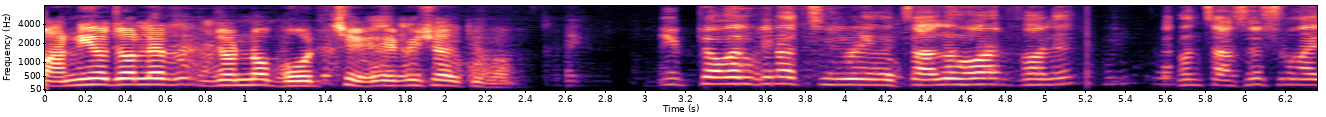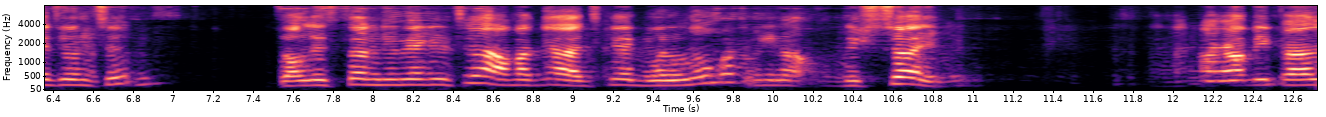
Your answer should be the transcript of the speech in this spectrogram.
পানীয় জলের জন্য বলছে এ বিষয়ে কি বল ডিপটবেল কিনা চালু হওয়ার ফলে এখন চাষের সময় চলছে। জলস্তর নেমে গেছে। আমাকে আজকে বলল নিশ্চয়ই আগামীকাল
